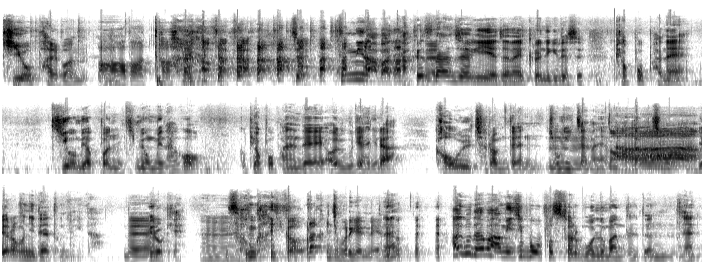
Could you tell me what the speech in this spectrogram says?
기호 8번 아바타. 이제 국민 아바타. 그래서 네. 나는 저기 예전에 그런 얘기도 했어요. 벽보판에 기호 몇 번 김용민하고 그 벽보판에 내 얼굴이 아니라 거울처럼 된 종이 음. 있잖아요. 아. 갖다 붙이고 여러분이 대통령이다. 네. 이렇게. 음. 선관위가 허락할지 모르겠네요. 네? 아이고 내 마음이지 뭐 포스터를 뭘로 만들든 음. 네?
